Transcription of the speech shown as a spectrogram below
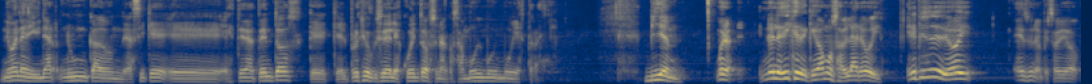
No van a adivinar nunca dónde. Así que eh, estén atentos. Que, el próximo episodio les cuento es una cosa muy, muy, muy extraña. Bien. Bueno, no les dije de qué vamos a hablar hoy. El episodio de hoy es un episodio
